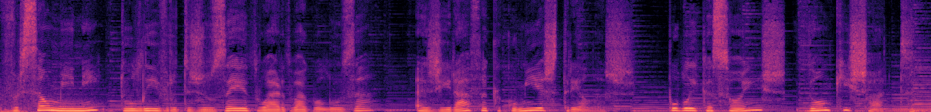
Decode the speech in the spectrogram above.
Versão mini do livro de José Eduardo Agualusa, A Girafa que Comia Estrelas. Publicações Dom Quixote.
